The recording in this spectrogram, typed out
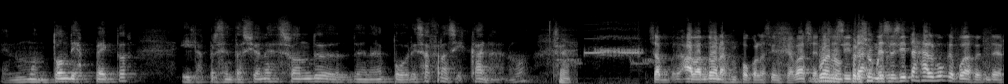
en un montón de aspectos, y las presentaciones son de, de una pobreza franciscana, ¿no? Sí. O sea, abandonas un poco la ciencia base. Bueno, necesitas, pero son- necesitas algo que puedas vender.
